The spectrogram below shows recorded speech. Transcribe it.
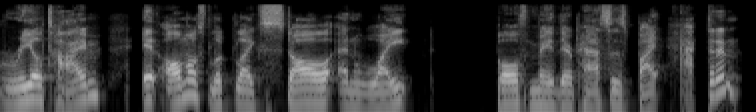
real time, it almost looked like Staal and White both made their passes by accident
